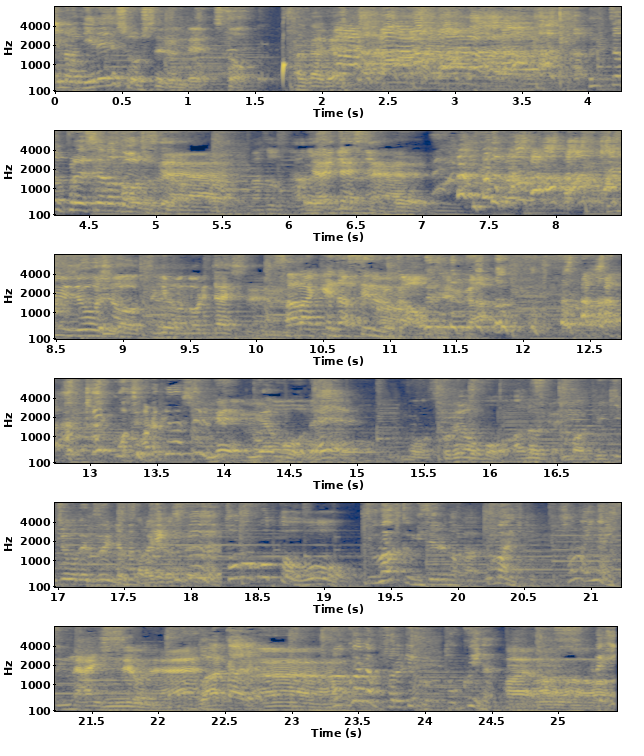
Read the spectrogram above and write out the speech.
今2連勝してるんでちょっと3回目 ちょっとプレッシャーだと思うんですけどまあそうですね。やりたいっすね。ええ急上昇次も乗りたいっすね。さらけ出せるのか、青汁が。結構さらけ出してるね、いやもうね、もうそれをもう、あの、まあ劇場で随分さらけ出結してる。局人のことをうまく見せるのがうまい人ってそんないないんですよ。ないっすよね。わかるはいはいはいで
